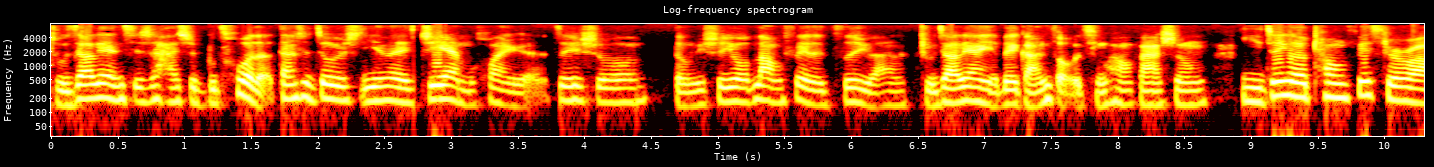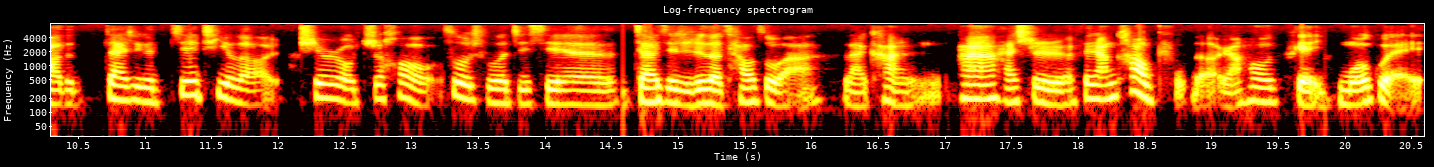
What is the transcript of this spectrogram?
主教练其实还是不错的，但是就是因为 GM 换人，所以说。等于是又浪费了资源，主教练也被赶走的情况发生。以这个 Tom Fitzgerald 在这个接替了 Shiro 之后做出了这些交易截止日的操作啊来看，他还是非常靠谱的。然后给魔鬼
